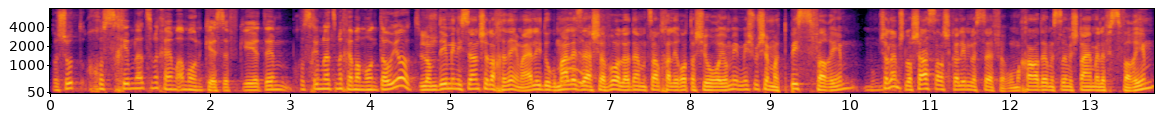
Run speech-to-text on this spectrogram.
פשוט חוסכים לעצמכם המון כסף, כי אתם חוסכים לעצמכם המון טעויות. לומדים מניסיון של אחרים. היה לי דוגמה לזה השבוע, לא יודע אם יצא לך לראות את השיעור היומי, מישהו שמדפיס ספרים, הוא משלם 13 שקלים לספר, הוא מכר עד היום 22 אלף ספרים,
